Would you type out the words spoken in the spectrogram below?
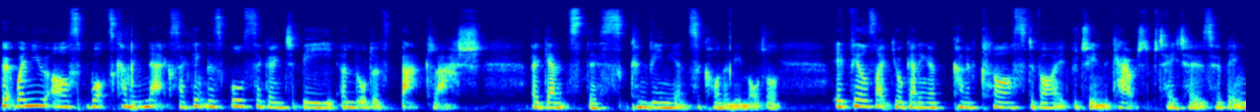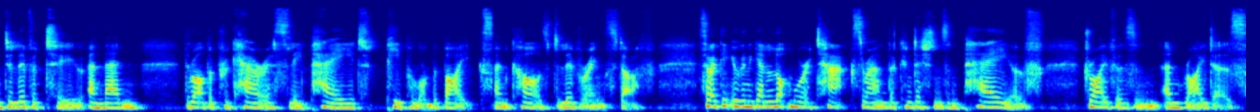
But when you ask what's coming next, I think there's also going to be a lot of backlash against this convenience economy model. It feels like you're getting a kind of class divide between the couch potatoes who are being delivered to and then the rather precariously paid people on the bikes and cars delivering stuff. So I think you're going to get a lot more attacks around the conditions and pay of drivers and, and riders.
